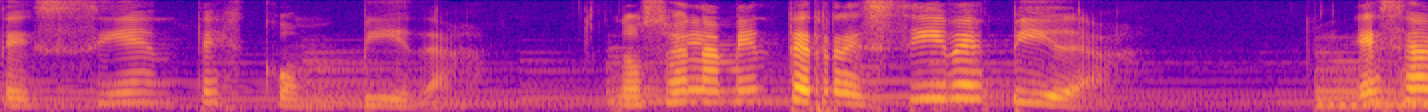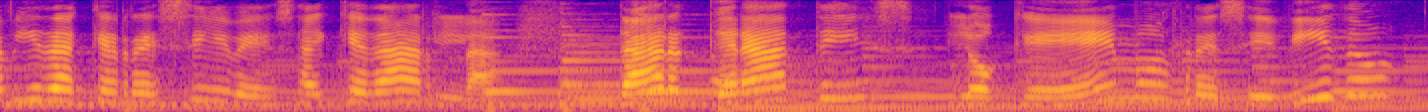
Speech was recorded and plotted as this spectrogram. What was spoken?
te sientes con vida. No solamente recibes vida, esa vida que recibes hay que darla, dar gratis lo que hemos recibido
